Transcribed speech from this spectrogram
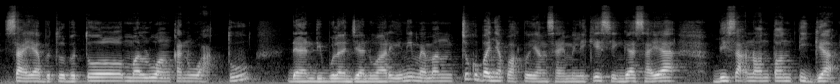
Saya betul-betul meluangkan waktu dan di bulan Januari ini memang cukup banyak waktu yang saya miliki sehingga saya bisa nonton 3-4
